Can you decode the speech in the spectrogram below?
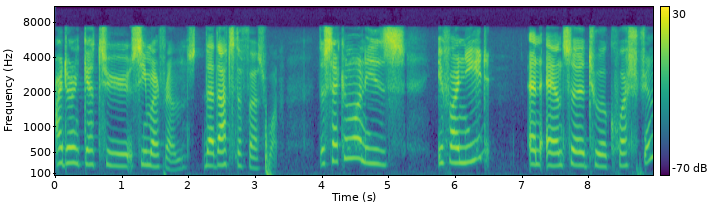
I don't get to see my friends. That that's the first one. The second one is if I need an answer to a question,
